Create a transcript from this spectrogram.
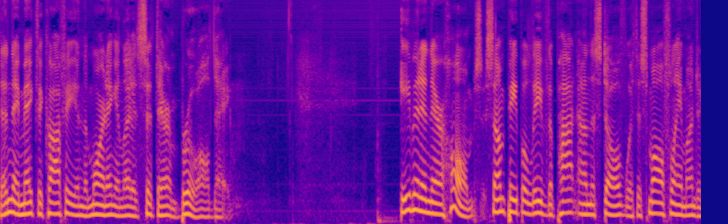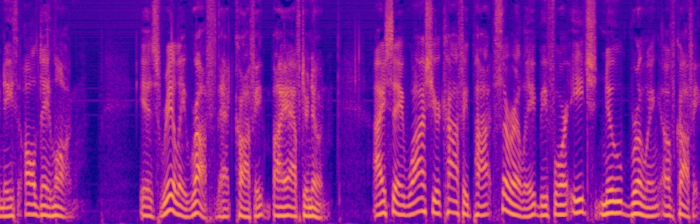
Then they make the coffee in the morning and let it sit there and brew all day. Even in their homes, some people leave the pot on the stove with a small flame underneath all day long. It's really rough, that coffee, by afternoon. I say wash your coffee pot thoroughly before each new brewing of coffee.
